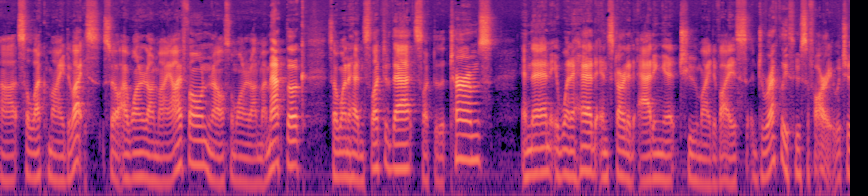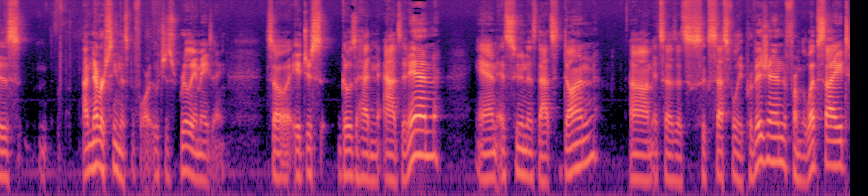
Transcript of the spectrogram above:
uh, select my device. So I want it on my iPhone and I also want it on my MacBook. So I went ahead and selected that, selected the terms, and then it went ahead and started adding it to my device directly through Safari, which is, I've never seen this before, which is really amazing. So it just goes ahead and adds it in. And as soon as that's done, um, it says it's successfully provisioned from the website.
